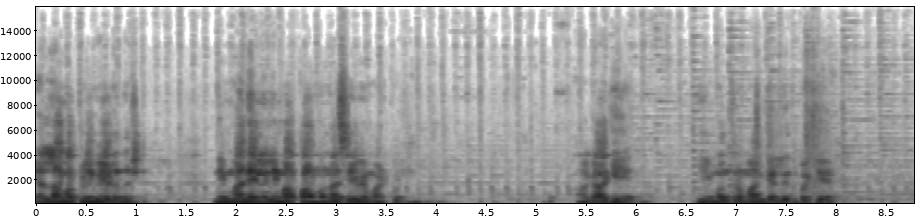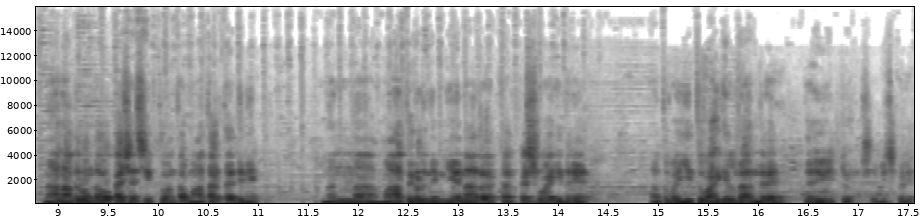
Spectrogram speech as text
ಎಲ್ಲ ಮಕ್ಕಳಿಗೂ ಹೇಳೋದಷ್ಟೆ. ನಿಮ್ಮ ಮನೆಯಲ್ಲಿ ನಿಮ್ಮ ಅಪ್ಪ ಅಮ್ಮನ ಸೇವೆ ಮಾಡ್ಕೊಳ್ಳಿ. ಹಾಗಾಗಿ ಈ ಮಂತ್ರ ಮಾಂಗಲ್ಯದ ಬಗ್ಗೆ ನಾನಾದರೂ ಒಂದು ಅವಕಾಶ ಸಿಕ್ತು ಅಂತ ಮಾತಾಡ್ತಾ ಇದ್ದೀನಿ. ನನ್ನ ಮಾತುಗಳು ನಿಮ್ಗೆ ಏನಾರ ಕರ್ಕಶವಾಗಿದ್ರೆ ಅಥವಾ ಹಿತವಾಗಿಲ್ಲ ಅಂದರೆ ದಯವಿಟ್ಟು ಕ್ಷಮಿಸ್ಕೊಳ್ಳಿ.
